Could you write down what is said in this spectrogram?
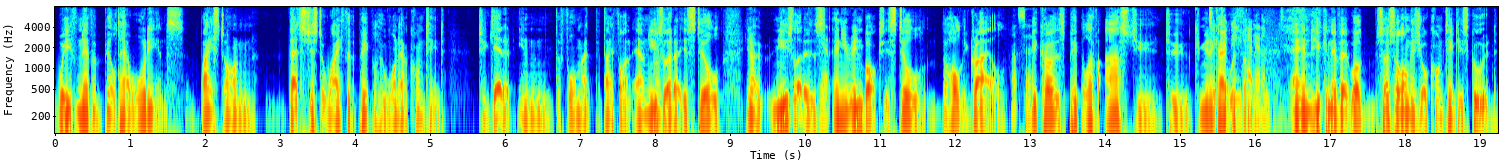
We've never built our audience based on. That's just a way for the people who want our content to get it in the format that they find. Our newsletter is still, you know, newsletters Yep. and your inbox is still the holy grail That's it. because people have asked you to communicate, with them. communicate And you can never, well, so so long as your content is good,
